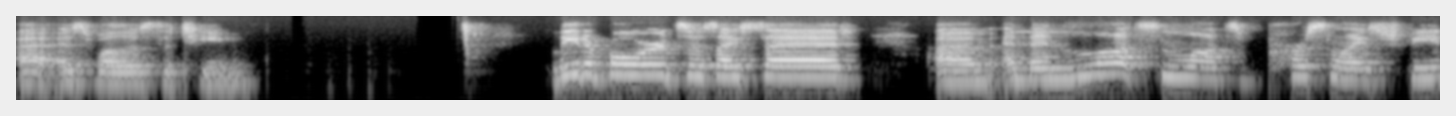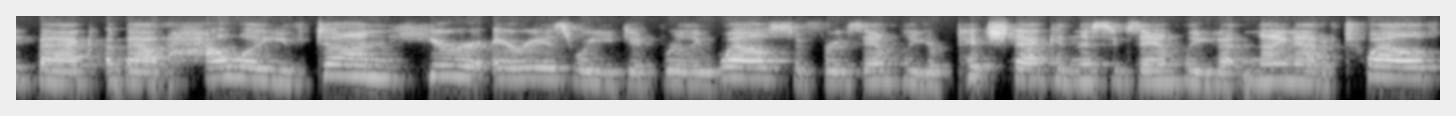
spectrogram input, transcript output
uh, as well as the team. Leaderboards, as I said, um, and then lots and lots of personalized feedback about how well you've done. Here are areas where you did really well. So for example, your pitch deck, in this example, you got nine out of 12.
